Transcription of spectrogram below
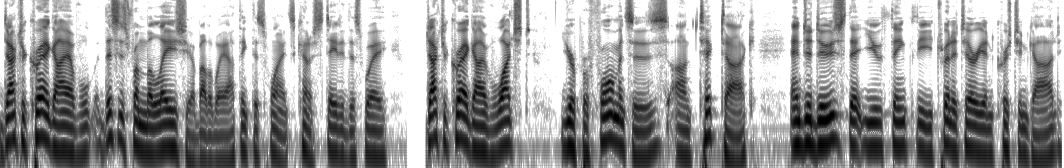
Dr. Craig. I have this is from Malaysia, by the way. I think this why it's kind of stated this way. Dr. Craig, I've watched your performances on TikTok and deduce that you think the Trinitarian Christian God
